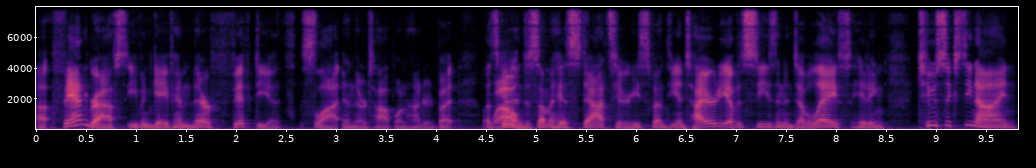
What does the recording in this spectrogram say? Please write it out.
Uh, Fangraphs even gave him their 50th slot in their top 100. But let's wow. get into some of his stats here. He spent the entirety of his season in Double A, hitting 269,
